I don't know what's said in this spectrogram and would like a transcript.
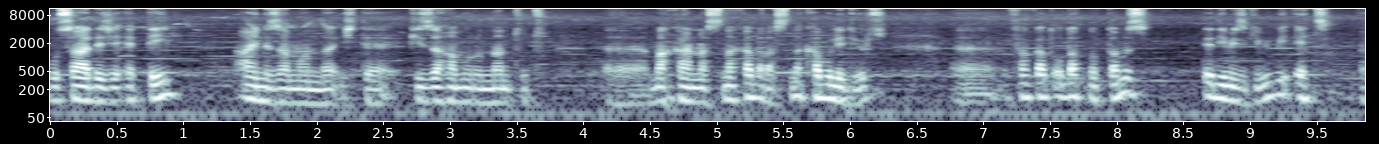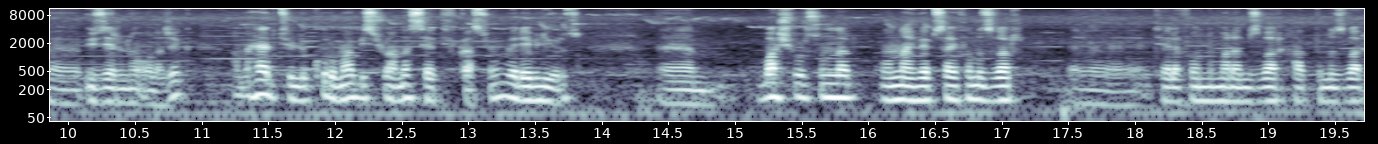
Bu sadece et değil, aynı zamanda işte pizza hamurundan tut, e, makarnasına kadar aslında kabul ediyoruz. E, fakat odak noktamız dediğimiz gibi bir et e, üzerine olacak. Ama her türlü kuruma biz şu anda sertifikasyon verebiliyoruz. E, başvursunlar, online web sayfamız var, e, telefon numaramız var, hattımız var.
